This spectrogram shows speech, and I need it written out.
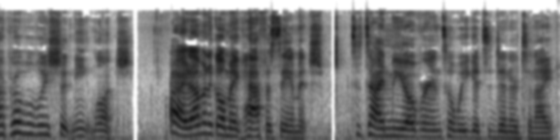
I probably shouldn't eat lunch. All right, I'm gonna go make half a sandwich to tide me over until we get to dinner tonight.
